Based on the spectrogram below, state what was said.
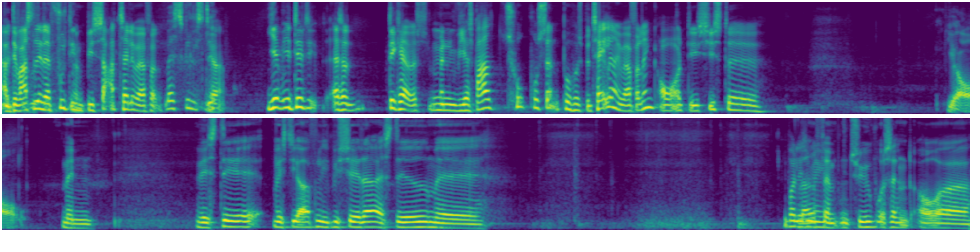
Jamen, det var sådan et fuldstændig bizarrt tal i hvert fald. Hvad skyldes det? Ja. Ja, det, altså, det kan, jo- men vi har sparet 2% på hospitalerne i hvert fald, ikke? Over de sidste... Jo, men hvis, det, hvis de offentlige budgetter er steget med Hvor ligesom hvad, 15-20 procent over,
